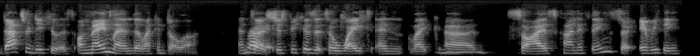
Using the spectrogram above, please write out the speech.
That's ridiculous. On mainland, they're like a dollar. And right. so it's just because it's a weight and like mm. uh, mm-hmm. size kind of thing. So everything,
